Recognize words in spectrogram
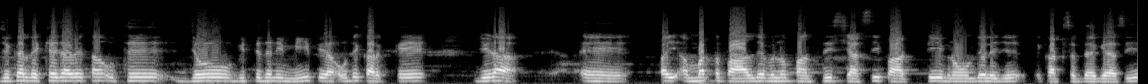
ਜੇਕਰ ਦੇਖਿਆ ਜਾਵੇ ਤਾਂ ਉੱਥੇ ਜੋ ਬੀਤੇ ਦਿਨੀ ਮੀਂਹ ਪਿਆ, ਉਹਦੇ ਕਰਕੇ ਜਿਹੜਾ ਅਹ, ਭਾਈ ਅਮਰਤਪਾਲ ਦੇ ਵੱਲੋਂ ਪੰਥ ਦੀ ਸਿਆਸੀ ਪਾਰਟੀ ਬਣਾਉਣ ਦੇ ਲਈ ਇਕੱਠ ਸੱਦਿਆ ਗਿਆ ਸੀ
